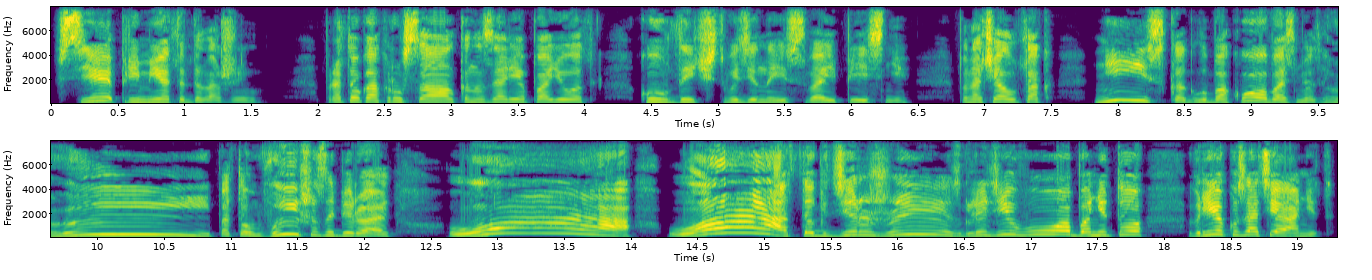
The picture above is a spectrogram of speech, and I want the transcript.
Все приметы доложил. Про то, как русалка на заре поет, кулдычит водяные свои песни. Поначалу так низко, глубоко возьмет, потом выше забирает. О! «Уа! Так держись, гляди в оба, не то в реку затянет.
